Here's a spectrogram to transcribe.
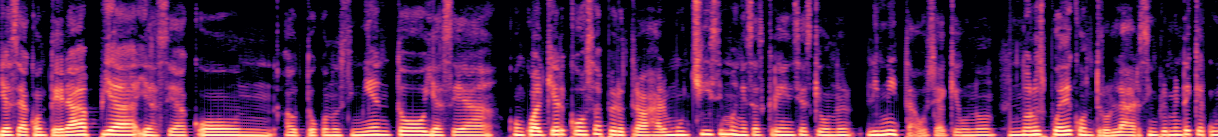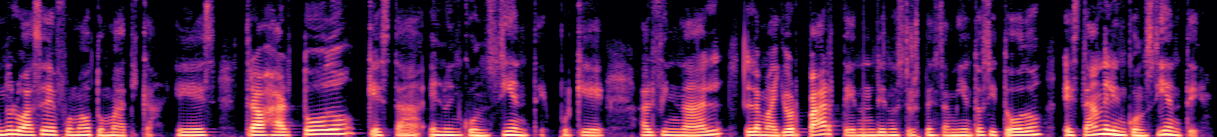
ya sea con terapia, ya sea con autoconocimiento, ya sea con cualquier cosa, pero trabajar muchísimo en esas creencias que uno limita, o sea, que uno no los puede controlar, simplemente que uno lo hace de forma automática. Es trabajar todo que está en lo inconsciente, porque al final la mayor parte de nuestros pensamientos y todo están en el inconsciente.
